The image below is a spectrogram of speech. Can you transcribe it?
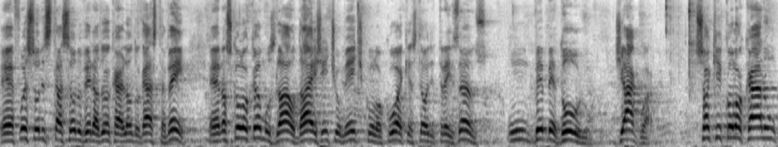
é, foi solicitação do vereador Carlão do Gás também. É, nós colocamos lá, o DAI gentilmente colocou a questão de três anos um bebedouro de água. Só que colocaram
